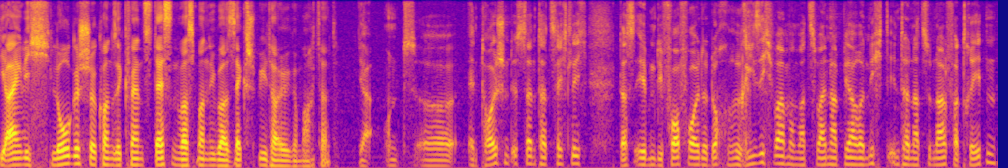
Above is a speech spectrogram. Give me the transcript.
die eigentlich logische Konsequenz dessen, was man über sechs Spieltage gemacht hat. Ja, und äh, enttäuschend ist dann tatsächlich, dass eben die Vorfreude doch riesig war. Man war zweieinhalb Jahre nicht international vertreten.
